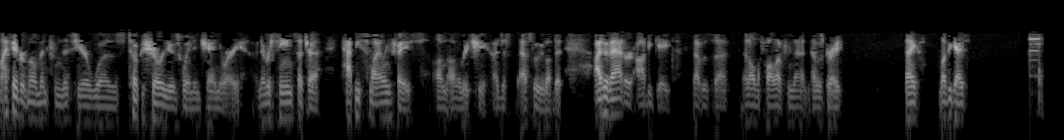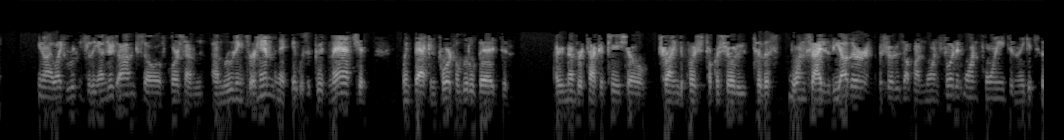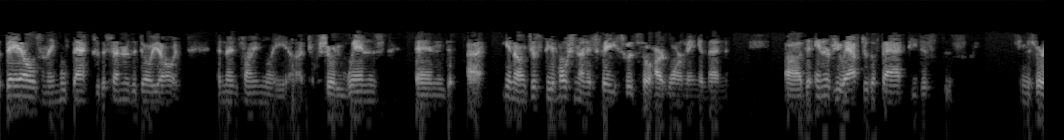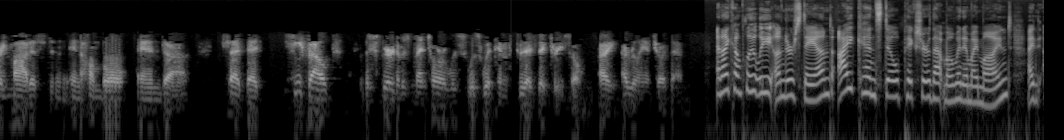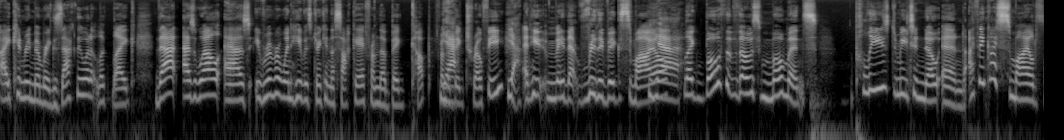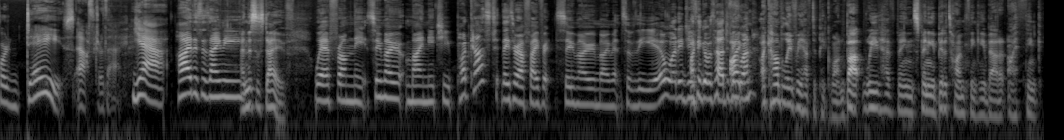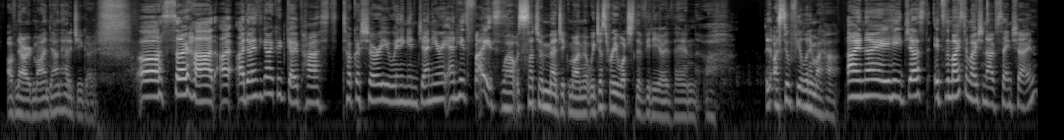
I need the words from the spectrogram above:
My favorite moment from this year was Toka Shoryu's win in January. I've never seen such a happy, smiling face on on Richie. I just absolutely loved it. Either that or Abigate. That was uh, and all the fallout from that. That was great. Thanks. Love you guys. You know, I like rooting for the underdog, so of course I'm I'm rooting for him, and it, it was a good match. It went back and forth a little bit, and I remember Takakeisho trying to push Tokushoryu to the one side or the other. And Toka up on one foot at one point, and they get to the bales, and they move back to the center of the dohyo, and and then finally uh, wins. And uh, you know, just the emotion on his face was so heartwarming. And then uh, the interview after the fact, he just is, seems very modest and, and humble, and uh, said the spirit of his mentor was was with him through that victory. So I I really enjoyed that. And I completely understand. I can still picture that moment in my mind. I, I can remember exactly what it looked like. That, as well as, remember when he was drinking the sake from the big cup, from yeah. the big trophy? Yeah. And he made that really big smile? Yeah. Like both of those moments pleased me to no end. I think I smiled for days after that. Yeah. Hi, this is Amy. And this is Dave. We're from the Sumo Mainichi podcast. These are our favourite sumo moments of the year. What did you I, think it was hard to pick I, one? I can't believe we have to pick one, but we have been spending a bit of time thinking about it. I think I've narrowed mine down. How did you go? Oh, so hard. I, I don't think I could go past Tokushoryu winning in January and his face. Wow, it was such a magic moment. We just rewatched the video then. Oh, I still feel it in my heart. I know he just, it's the most emotion I've seen shown.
